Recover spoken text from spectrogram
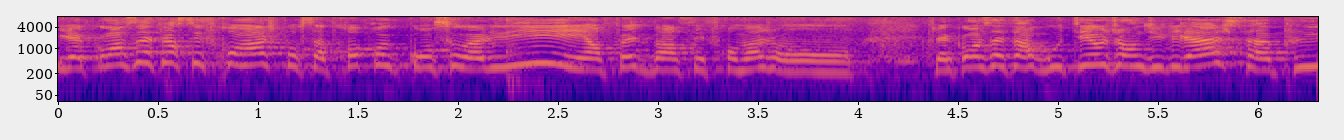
Il a commencé à faire ses fromages pour sa propre conso à lui et en fait ben, ces fromages on... il a commencé à faire goûter aux gens du village, ça a plu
